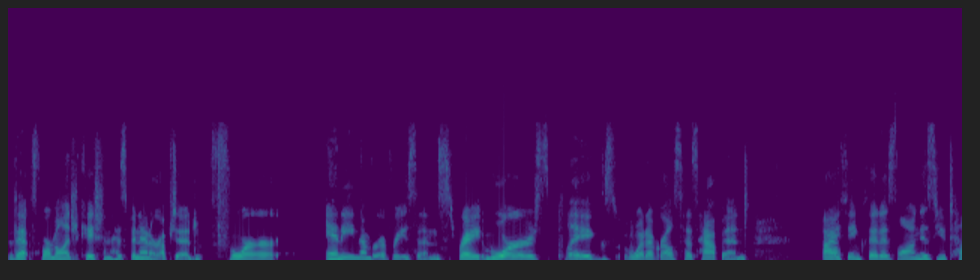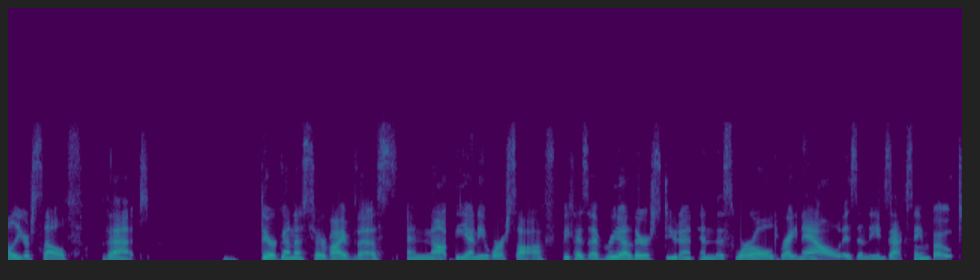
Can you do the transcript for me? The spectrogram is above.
that formal education has been interrupted for any number of reasons, right? Wars, plagues, whatever else has happened. I think that as long as you tell yourself that they're going to survive this and not be any worse off because every other student in this world right now is in the exact same boat.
